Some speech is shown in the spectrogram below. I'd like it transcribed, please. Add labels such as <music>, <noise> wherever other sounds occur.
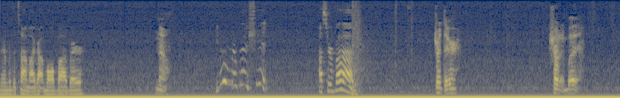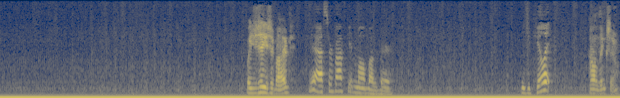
Remember the time I got mauled by a bear? No. You don't remember that shit? I survived. It's right there. Shot it in the butt. Wait, you say you survived? Yeah, I survived getting mauled by the bear. Did you kill it? I don't think so.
